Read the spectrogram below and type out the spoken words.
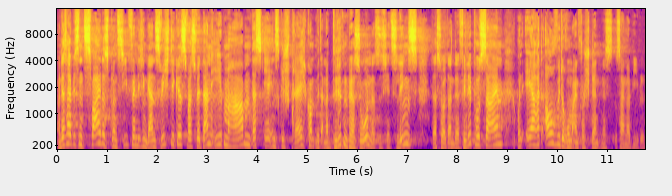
Und deshalb ist ein zweites Prinzip, finde ich, ein ganz wichtiges, was wir dann eben haben, dass er ins Gespräch kommt mit einer dritten Person, das ist jetzt links, das soll dann der Philippus sein, und er hat auch wiederum ein Verständnis seiner Bibel.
